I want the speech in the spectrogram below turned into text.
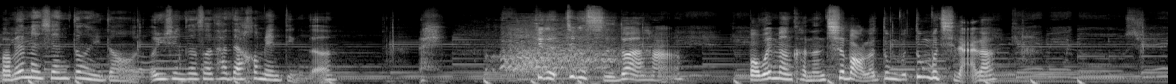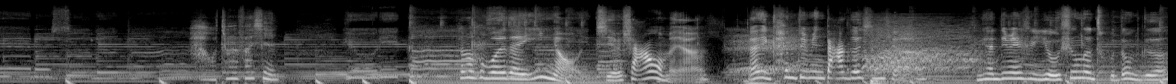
宝贝们先动一动，我玉勋哥说他在后面顶的。哎，这个这个时段哈，宝贝们可能吃饱了，动不动不起来了。啊，我突然发现，他们会不会在一秒截杀我们呀？来，你看对面大哥心情啊！你看对面是有声的土豆哥，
